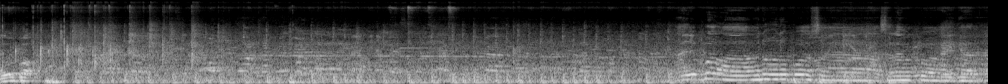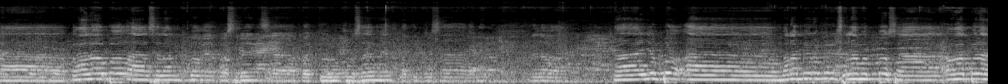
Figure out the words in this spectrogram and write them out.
Ayun po. Ayun po, ah, unang-una po sa salamat po kay God. Ah, pangalawa po, ah, salamat po kay Boss Ren sa pagtulong po sa amin, pati po sa kanil dalawa. Ah, yun po, ah, maraming maraming salamat po sa, o nga pala,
